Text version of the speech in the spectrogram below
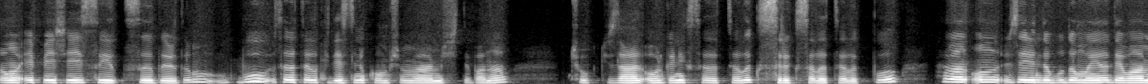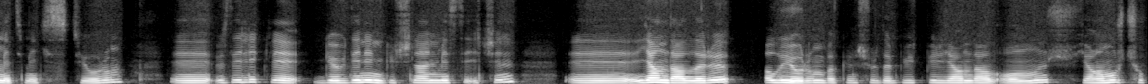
ama epey şeyi sığ- sığdırdım. Bu salatalık fidesini komşum vermişti bana. Çok güzel organik salatalık, sırık salatalık bu. Hemen onun üzerinde budamaya devam etmek istiyorum. Ee, özellikle gövdenin güçlenmesi için e, yan dalları alıyorum. Bakın şurada büyük bir yan dal olmuş. Yağmur çok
